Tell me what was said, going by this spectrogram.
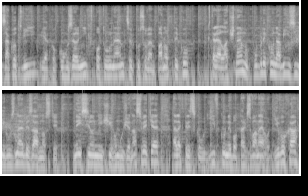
Zakotví jako kouzelník v potulném cirkusovém panoptiku, které lačnému publiku nabízí různé bizarnosti. Nejsilnějšího muže na světě, elektrickou dívku nebo takzvaného divocha,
